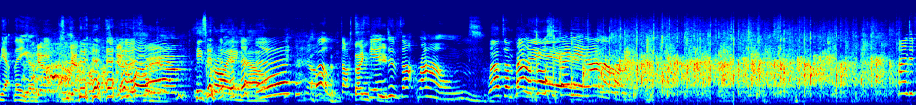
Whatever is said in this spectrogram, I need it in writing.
yeah, there you go. Get, to get, to get He's crying now. Well, that's Thank the you. end of that round. Hmm. Well done, Round of applause for Benny and Anna. And if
